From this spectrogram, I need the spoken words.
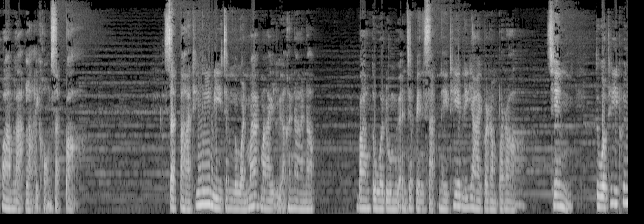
ความหลากหลายของสัตว์ป่า สัตว์ป่าที่นี่มีจำนวนมากมายเหลือขนานับ บางตัวดูเหมือนจะเป็นสัตว์ในเทพนิยายปรำปรา เช่น ตัวที่เพิ่ง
